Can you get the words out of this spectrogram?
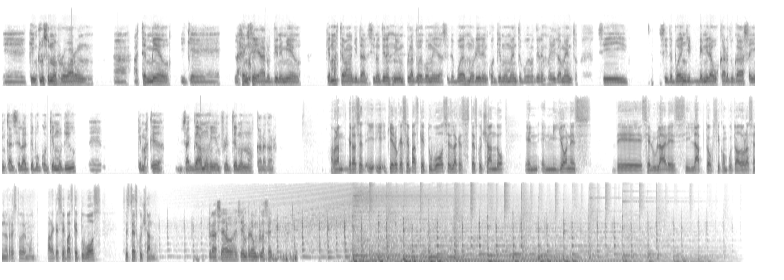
eh, que incluso nos robaron hasta el miedo y que la gente ya no tiene miedo. ¿Qué más te van a quitar? Si no tienes ni un plato de comida, si te puedes morir en cualquier momento porque no tienes medicamentos, si, si te pueden venir a buscar a tu casa y encarcelarte por cualquier motivo, eh, ¿qué más queda? Salgamos y enfrentémonos cara a cara. Abraham, gracias. Y, quiero que sepas que tu voz es la que se está escuchando en, en millones de celulares y laptops y computadoras en el resto del mundo, para que sepas que tu voz se está escuchando. Gracias, Jorge. Siempre es un placer.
